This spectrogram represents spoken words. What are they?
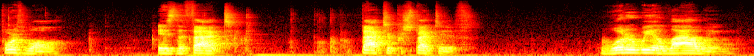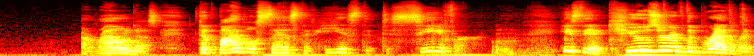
Fourth wall is the fact back to perspective. What are we allowing around us? The Bible says that he is the deceiver. He's the accuser of the brethren.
